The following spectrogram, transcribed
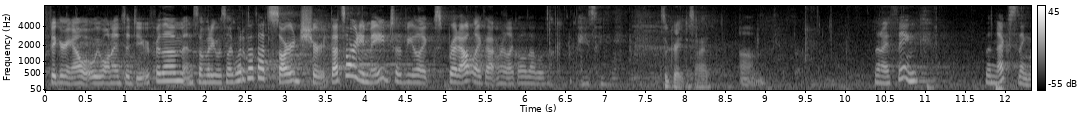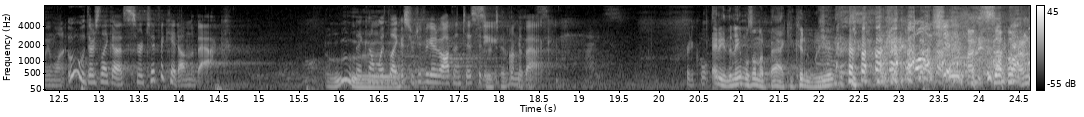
figuring out what we wanted to do for them, and somebody was like, "What about that Sarge shirt? That's already made to be like spread out like that." And we're like, "Oh, that would look amazing." It's a great design. Um, Then I think the next thing we want. Ooh, there's like a certificate on the back. Ooh. They come with like a certificate of authenticity on the back. Pretty cool. Eddie, the name was on the back. You couldn't read it. Holy shit! I'm so I'm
